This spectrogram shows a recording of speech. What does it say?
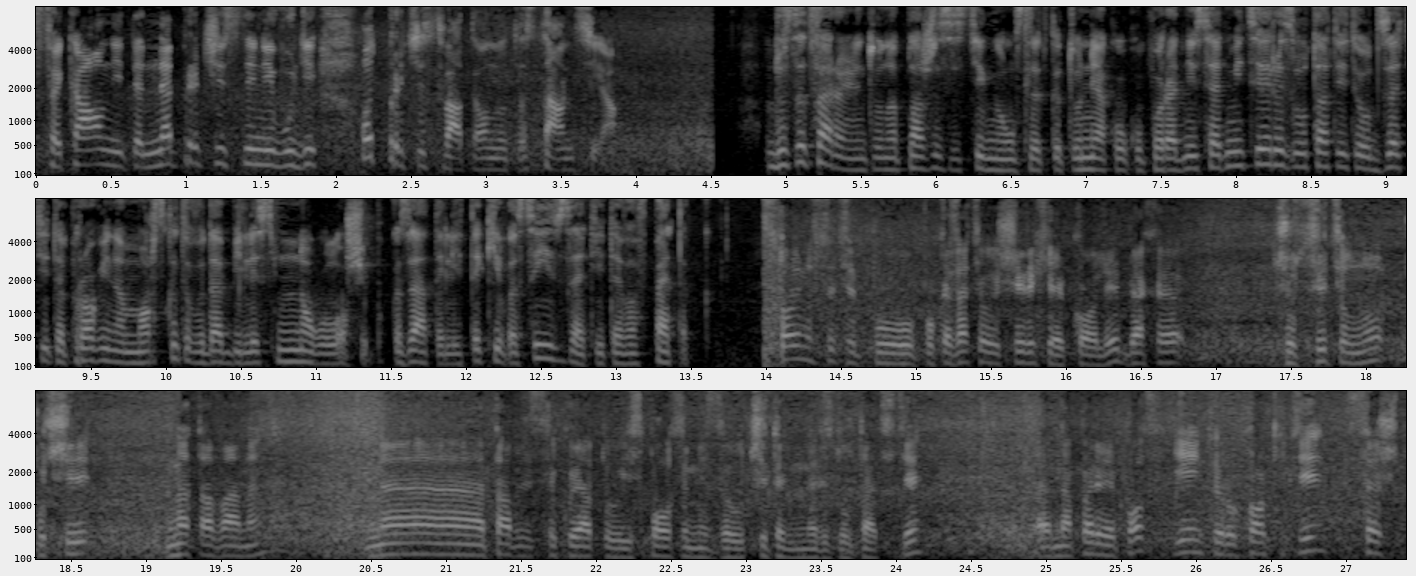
фекалните непречистени води от пречиствателната станция. До затварянето на плажа се стигнало след като няколко поредни седмици резултатите от взетите проби на морската вода били с много лоши показатели. Такива са и взетите в петък. Стойностите по показател Ширихия коли бяха чувствително почти на тавана на таблицата, която използваме за отчитане на резултатите. На първия пост и ентерококите също.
